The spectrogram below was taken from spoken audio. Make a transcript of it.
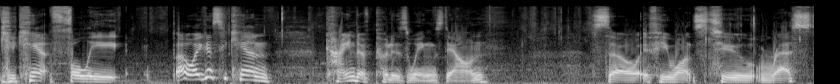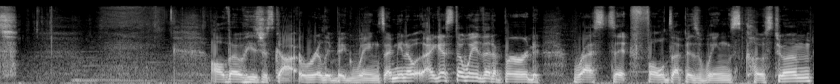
he can't fully, oh, I guess he can kind of put his wings down. So if he wants to rest, although he's just got really big wings. I mean, I guess the way that a bird rests, it folds up his wings close to him,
